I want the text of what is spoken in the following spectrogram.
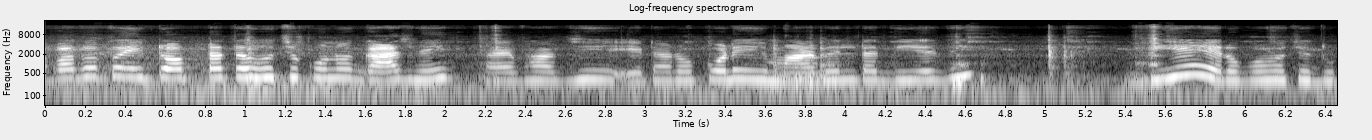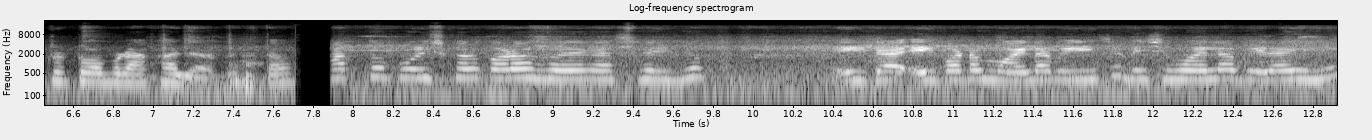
আপাতত এই টপটাতে হচ্ছে কোনো গাছ নেই, তাই ভাবছি এটার ওপরে এই মার্বেলটা দিয়ে দিই। দিয়ে এর ওপর হচ্ছে দুটো টব রাখা যাবে। তাও হাত তো পরিষ্কার করা হয়ে গেছে, এই যে। এইটা, এই কটা ময়লা বেরিয়েছে, বেশি ময়লা বেরায়নি।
